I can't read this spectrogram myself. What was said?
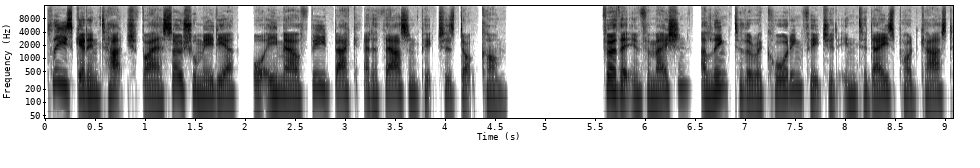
please get in touch via social media or email feedback at a thousandpictures.com. Further information, a link to the recording featured in today's podcast,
